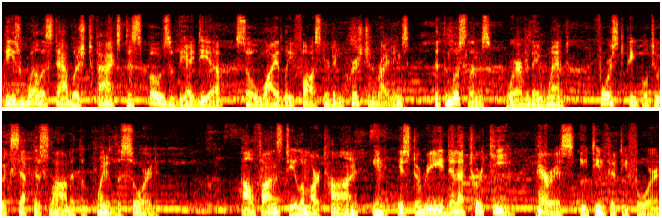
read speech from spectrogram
these well-established facts dispose of the idea, so widely fostered in Christian writings, that the Muslims, wherever they went, forced people to accept Islam at the point of the sword. Alphonse de Lamartine in Histoire de la Turquie, Paris, 1854.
